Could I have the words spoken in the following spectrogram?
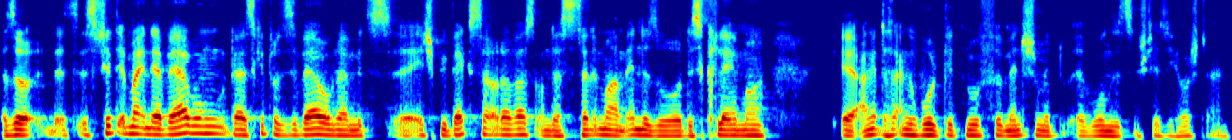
Also es, steht immer in der Werbung, da es gibt doch diese Werbung da mit äh, HB Baxter oder was, und das ist dann immer am Ende so Disclaimer, äh, das Angebot gilt nur für Menschen mit äh, Wohnsitz in Schleswig-Holstein.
